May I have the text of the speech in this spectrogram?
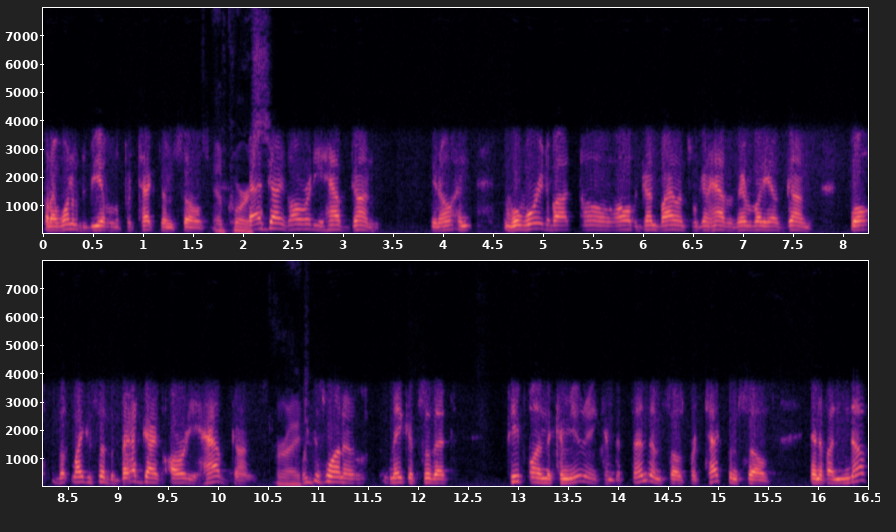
but I want them to be able to protect themselves. Of course. Bad guys already have guns, you know, and we're worried about, oh, all the gun violence we're going to have if everybody has guns. Well, but like I said, the bad guys already have guns. Right. We just want to make it so that people in the community can defend themselves, protect themselves. And if enough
